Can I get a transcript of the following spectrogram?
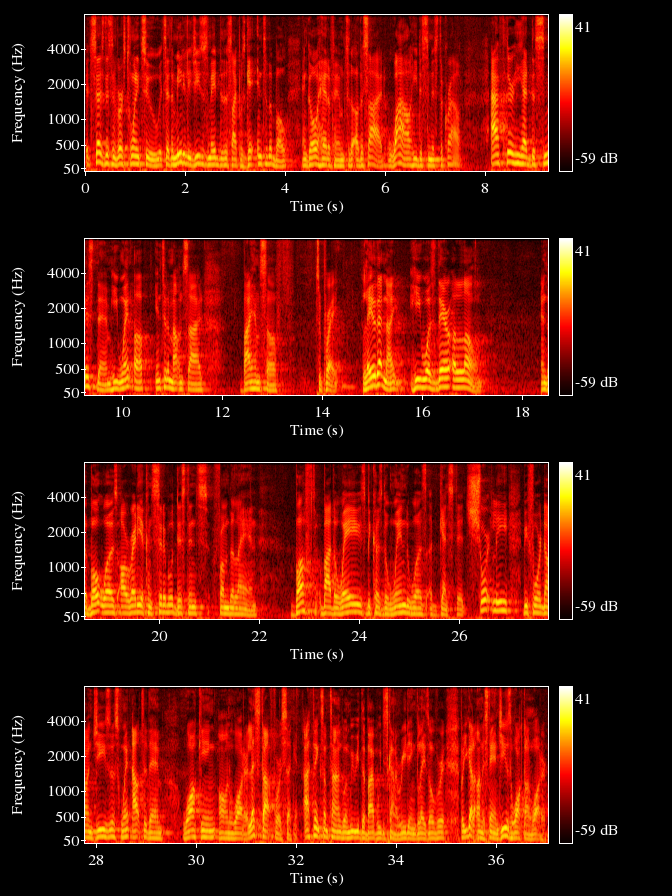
it says this in verse 22. It says, Immediately Jesus made the disciples get into the boat and go ahead of him to the other side while he dismissed the crowd. After he had dismissed them, he went up into the mountainside by himself to pray. Later that night, he was there alone, and the boat was already a considerable distance from the land, buffed by the waves because the wind was against it. Shortly before dawn, Jesus went out to them walking on water. Let's stop for a second. I think sometimes when we read the Bible, we just kind of read it and glaze over it, but you got to understand Jesus walked on water.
